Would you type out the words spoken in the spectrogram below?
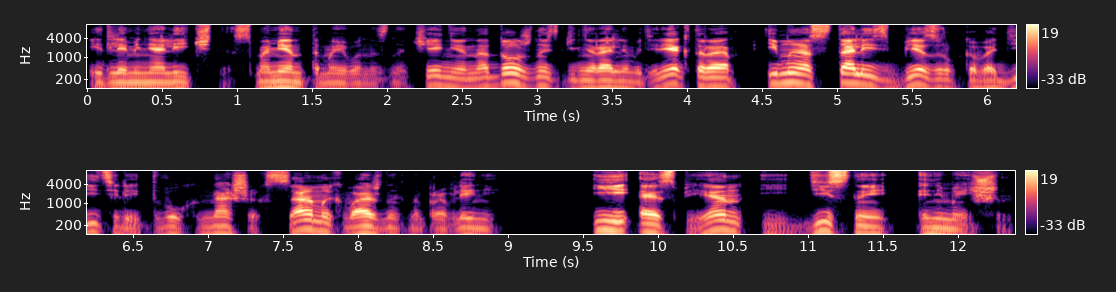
и для меня лично, с момента моего назначения на должность генерального директора, и мы остались без руководителей двух наших самых важных направлений — ESPN и Disney Animation.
